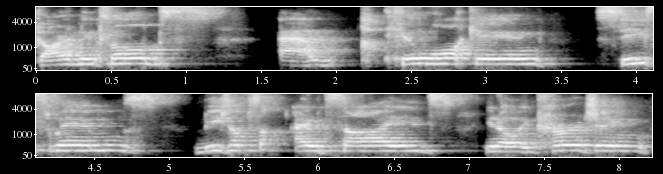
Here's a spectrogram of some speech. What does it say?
gardening clubs um, hill walking sea swims meetups outside you know encouraging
